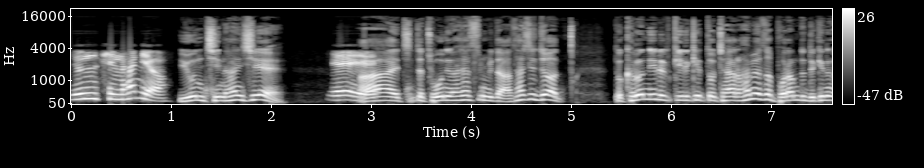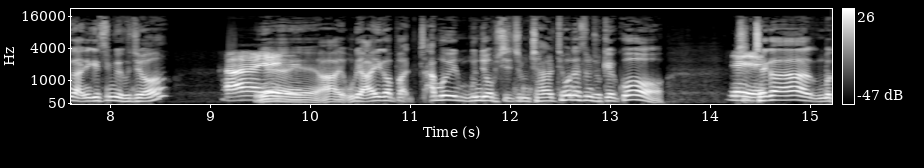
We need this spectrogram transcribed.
윤진한이요. 윤진한 씨. 예, 예. 아, 진짜 좋은 일 하셨습니다. 사실 저, 또 그런 일을 이렇게 또 잘 하면서 보람도 느끼는 거 아니겠습니까? 그죠? 아, 예, 예. 아, 우리 아이가 빠- 아무 일 문제 없이 좀잘 태어났으면 좋겠고, 예, 예. 제가 뭐,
